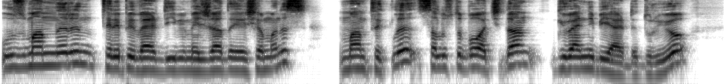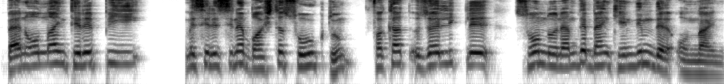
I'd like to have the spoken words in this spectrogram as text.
uzmanların terapi verdiği bir mecrada yaşamanız mantıklı. Salus da bu açıdan güvenli bir yerde duruyor. Ben online terapi meselesine başta soğuktum. Fakat özellikle son dönemde ben kendim de online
